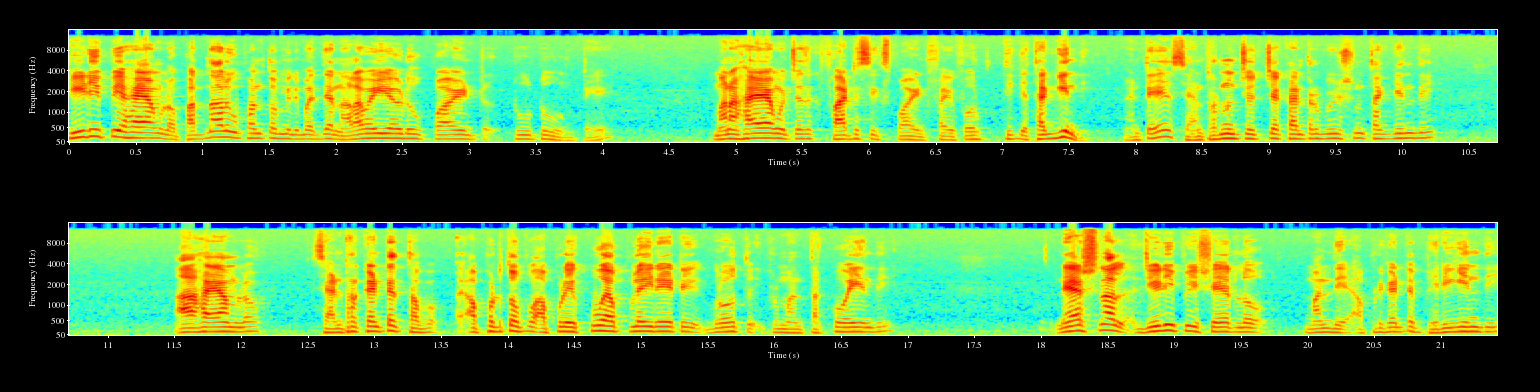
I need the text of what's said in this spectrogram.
టీడీపీ హయాంలో పద్నాలుగు పంతొమ్మిది మధ్య నలభై ఏడు పాయింట్ టూ టూ ఉంటే మన హయాం వచ్చేసి forty six point five four తగ్గింది. అంటే సెంటర్ నుంచి వచ్చే కంట్రిబ్యూషన్ తగ్గింది. ఆ హయాంలో సెంటర్ కంటే తప్ప అప్పటితో అప్పుడు ఎక్కువ అప్లైనేటి గ్రోత్ ఇప్పుడు మన తక్కువైంది. నేషనల్ జీడిపి షేర్లో మంది అప్పటికంటే పెరిగింది.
